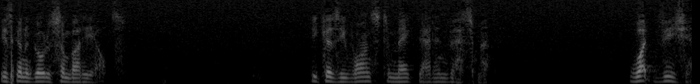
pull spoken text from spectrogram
is going to go to somebody else because he wants to make that investment. What vision?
